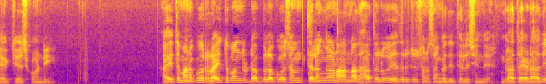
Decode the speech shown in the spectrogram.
చెక్ చేసుకోండి. అయితే మనకు రైతు బంధు డబ్బుల కోసం తెలంగాణ అన్నదాతలు ఎదురు చూసిన సంగతి తెలిసిందే. గత ఏడాది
